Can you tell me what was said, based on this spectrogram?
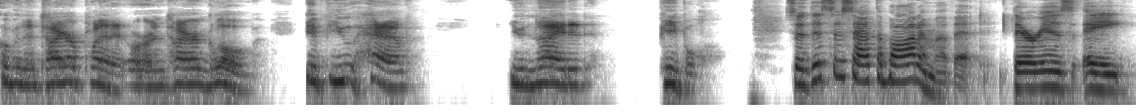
of an entire planet or an entire globe if you have united people. So this is at the bottom of it. There is a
